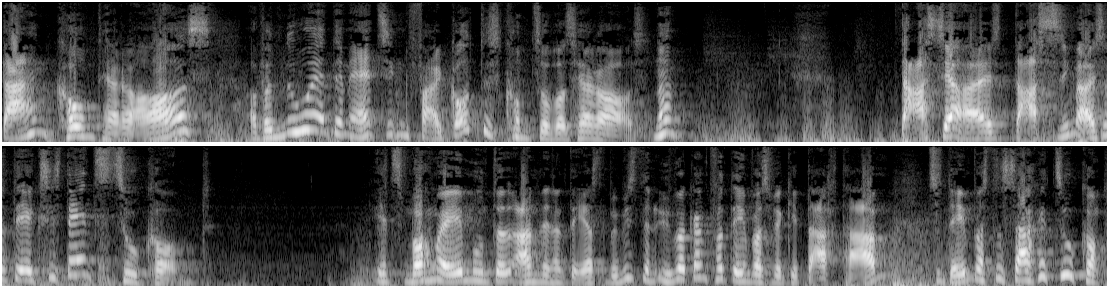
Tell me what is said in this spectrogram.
dann kommt heraus, aber nur in dem einzigen Fall Gottes kommt sowas heraus, ne? dass, er, dass ihm also die Existenz zukommt. Jetzt machen wir eben unter Anwendung der ersten Prämisse den Übergang von dem, was wir gedacht haben, zu dem, was der Sache zukommt.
